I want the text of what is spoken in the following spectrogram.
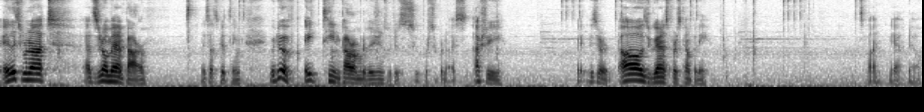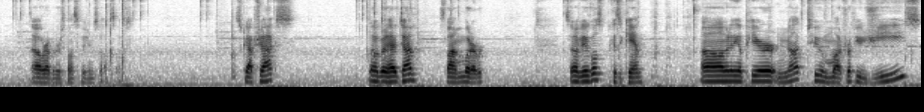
At least we're not at zero manpower. At least that's a good thing. We do have 18 power armor divisions, which is super, super nice. Actually, wait, these are... Oh, these are Granite's first company. It's fine. Yeah, no. Oh, rapid response division, so that sucks. Scrap shacks. A little bit ahead of time. Fine, whatever. On vehicles, because you can. Um, anything up here? Not too much. Refugees.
